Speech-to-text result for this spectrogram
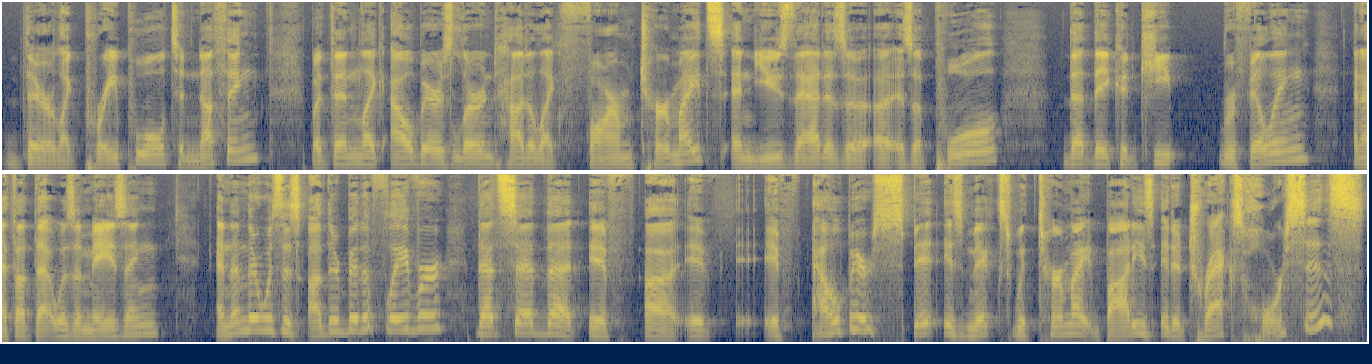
their like prey pool to nothing. But then like owlbears learned how to like farm termites and use that as a, a as a pool that they could keep refilling. And i thought that was amazing. And then there was this other bit of flavor that said that if uh if if owlbear spit is mixed with termite bodies it attracts horses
